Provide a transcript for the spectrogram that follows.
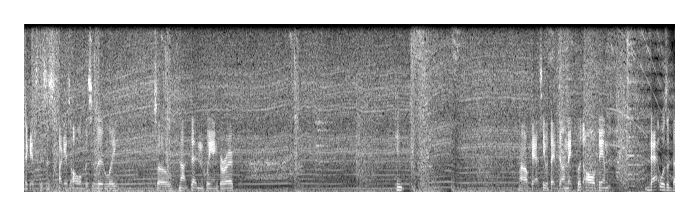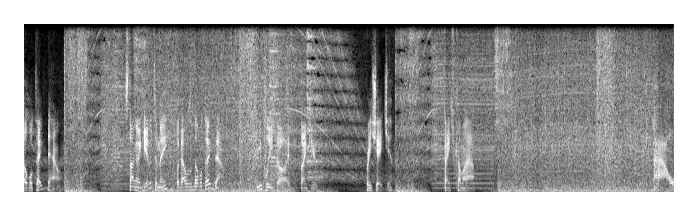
I guess this is, I guess all of this is Italy. So, not technically incorrect. Can... Oh, okay, I see what they've done. They put all of them... That was a double takedown. It's not going to give it to me, but that was a double takedown. Can you please die? Thank you. Appreciate you. Thanks for coming out. How?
